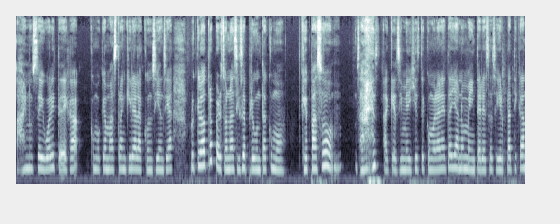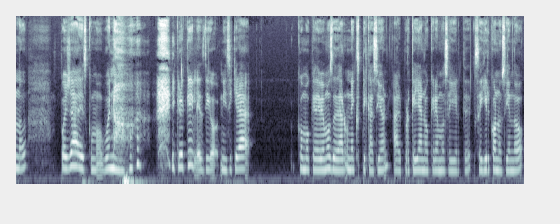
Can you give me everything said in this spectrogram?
Ay, no sé, igual y te deja como que más tranquila la conciencia, porque la otra persona sí se pregunta como, ¿qué pasó? ¿Sabes? A que si me dijiste como la neta ya no me interesa seguir platicando, pues ya es como, bueno. y creo que les digo, ni siquiera como que debemos de dar una explicación al por qué ya no queremos seguirte, seguir conociendo,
